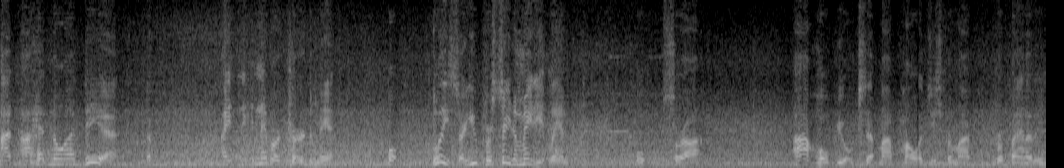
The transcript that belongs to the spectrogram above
I, I had no idea. I, it never occurred to me. Well, please, sir, you proceed immediately. And, well, sir, I, I hope you'll accept my apologies for my profanity.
